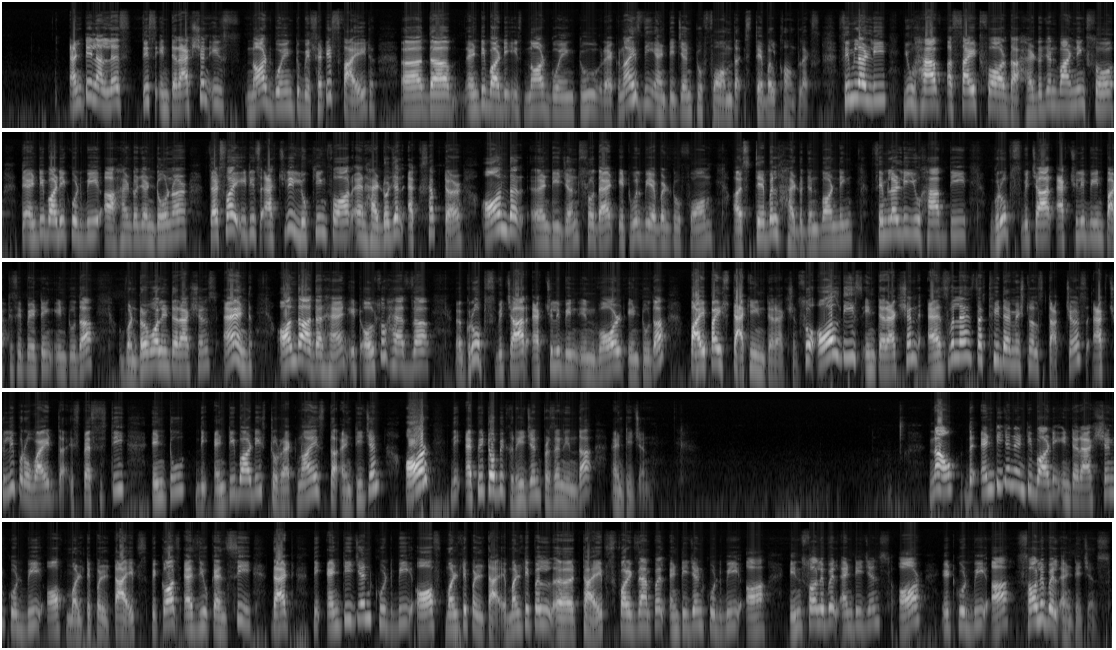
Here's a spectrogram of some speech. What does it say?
until unless this interaction is not going to be satisfied, Uh, the antibody is not going to recognize the antigen to form the stable complex. Similarly, you have a site for the hydrogen bonding. So, the antibody could be a hydrogen donor that is why it is actually looking for an hydrogen acceptor on the antigen so that it will be able to form a stable hydrogen bonding. Similarly, you have the groups which are actually been participating into the van der Waal interactions and on the other hand it also has the uh, groups which are actually been involved into the pi pi stacking interaction. So, all these interaction as well as the three dimensional structures actually provide the specificity into the antibodies to recognize the antigen or the epitopic region present in the antigen. Now, the antigen antibody interaction could be of multiple types because as you can see that the antigen could be of multiple type multiple uh, types for example antigen could be a insoluble antigens or it could be a soluble antigens.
